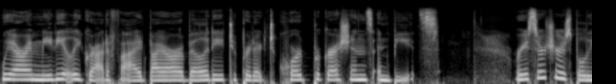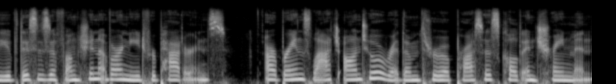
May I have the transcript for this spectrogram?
We are immediately gratified by our ability to predict chord progressions and beats. Researchers believe this is a function of our need for patterns. Our brains latch onto a rhythm through a process called entrainment,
